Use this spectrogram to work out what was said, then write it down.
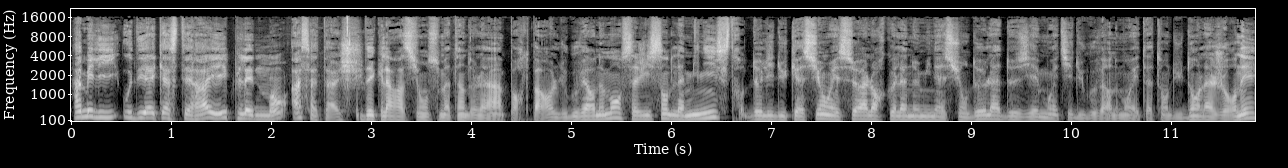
Amélie Oudéa-Castera est pleinement à sa tâche. Déclaration ce matin de la porte-parole du gouvernement s'agissant de la ministre de l'Éducation et ce alors que la nomination de la deuxième moitié du gouvernement est attendue dans la journée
